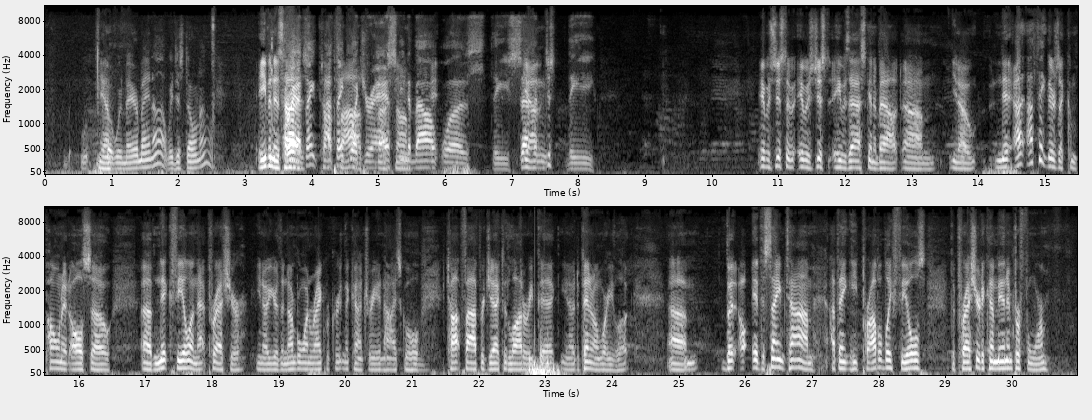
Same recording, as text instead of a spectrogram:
Yeah. But we may or may not. We just don't know. Even as Trey, high I as think I think five what you're asking some. about was the seven, yeah, just- the It was just a, it was just he was asking about um, you know Nick, I, I think there's a component also of Nick feeling that pressure. You know, you're the number one ranked recruit in the country in high school, top five projected lottery pick. You know, depending on where you look. Um, but at the same time, I think he probably feels the pressure to come in and perform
